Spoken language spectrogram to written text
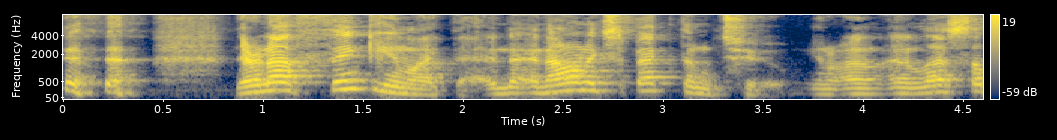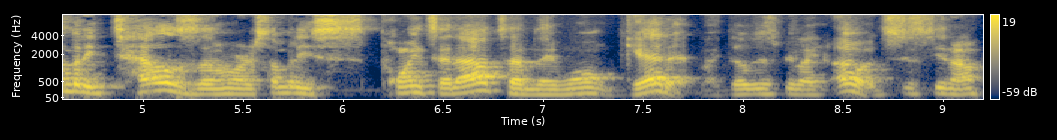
they're not thinking like that, and, and I don't expect them to. You know, unless somebody tells them or somebody points it out to them, they won't get it. Like they'll just be like, "Oh, it's just you know,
